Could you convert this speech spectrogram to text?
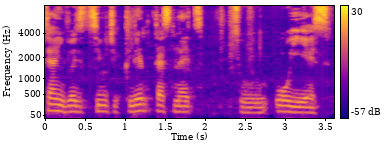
10 USDT to claim testnet to OES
